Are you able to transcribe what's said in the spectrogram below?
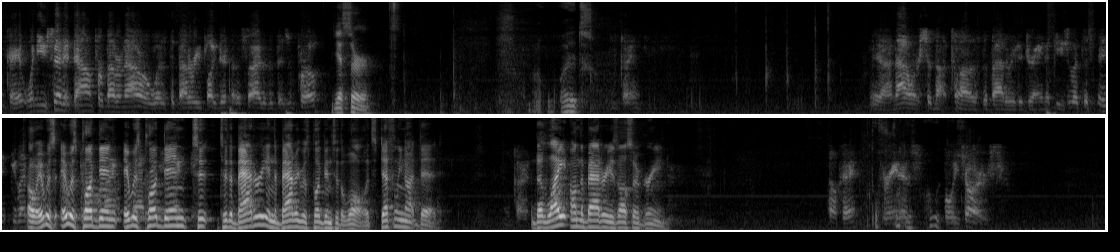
Okay, when you set it down for about an hour, was the battery plugged into the side of the Vision Pro? Yes, sir. What? Okay. Yeah, an hour should not cause the battery to drain. If you let this, if you let Oh, it was it was plugged in. It was plugged in to to the battery, and the battery was plugged into the wall. It's definitely not dead. Okay. The light on the battery is also green. Okay. The Green is is wrong with fully charged.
